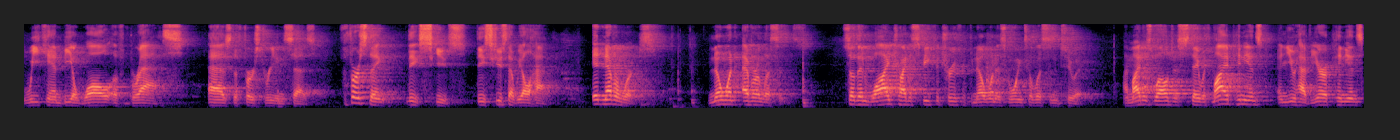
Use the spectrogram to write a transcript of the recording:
we can be a wall of brass, as the first reading says? The first thing, the excuse, the excuse that we all have. It never works. No one ever listens. So then, why try to speak the truth if no one is going to listen to it? I might as well just stay with my opinions and you have your opinions,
